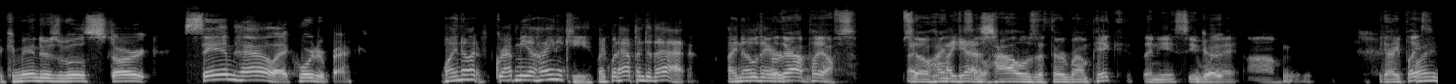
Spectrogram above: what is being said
The Commanders will start Sam Howell at quarterback. Why not grab me a Heinicke? Like what happened to that? I know they're, Oh, they're out of playoffs. So I- I Heinicke, guess. so Howell's a third round pick. Then you see You why. Um, yeah, he plays. Why,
